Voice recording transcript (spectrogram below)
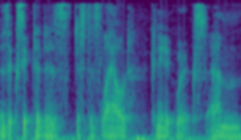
as accepted as just as loud kinetic works. Um,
